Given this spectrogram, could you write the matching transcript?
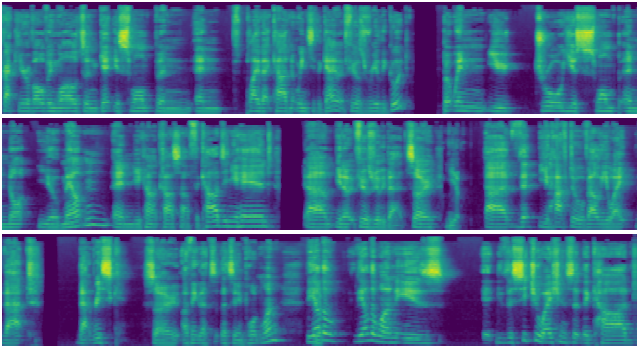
crack your evolving wilds and get your swamp and and play that card and it wins you the game, it feels really good. But when you draw your swamp and not your mountain, and you can't cast half the cards in your hand, um, you know it feels really bad. So yep uh, that you have to evaluate that that risk. So I think that's that's an important one. The Yep. other the other one is the situations that the card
